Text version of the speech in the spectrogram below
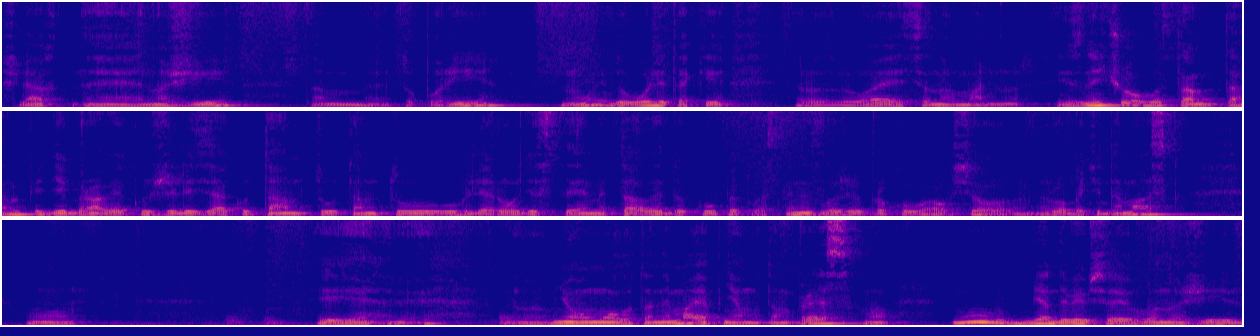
шлях е, ножі, там, е, топорі. Ну і доволі таки розвивається нормально. Із нічого там, там підібрав якусь железяку, там, ту, там ту, углеродісти, метали докупи, пластини зложив, прокував, все, робить і Дамаск. О. І е, в нього молота немає, пневмо там прес. Ну, я дивився його ножі,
